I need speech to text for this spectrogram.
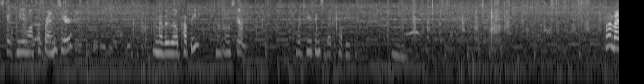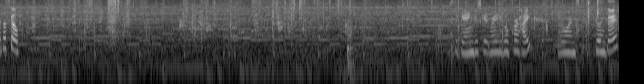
Scout's meeting lots of friends here. Another little puppy. I don't know, Scout. What do you think about the puppy? Hmm. Come on, bud, let's go. Gang just getting ready to go for a hike? Everyone's feeling good?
